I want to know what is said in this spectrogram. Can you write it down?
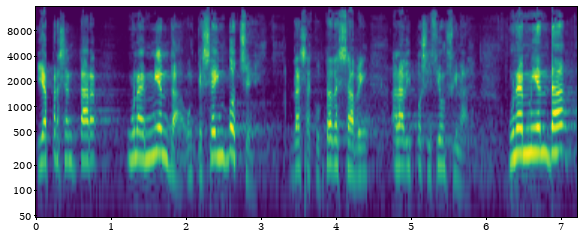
y es presentar una enmienda, aunque sea en boche, esas que ustedes saben, a la disposición final. Una enmienda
